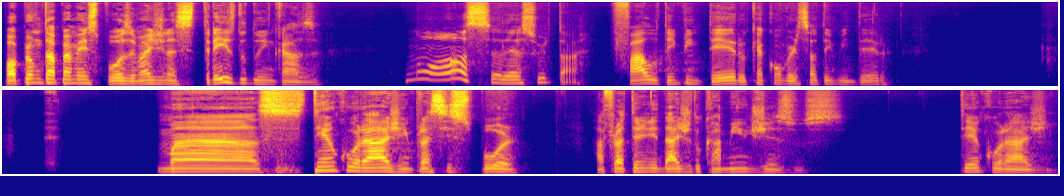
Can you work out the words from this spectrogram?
pode perguntar para minha esposa. Imagina se três Dudu em casa. Nossa, ela ia surtar. Fala o tempo inteiro, quer conversar o tempo inteiro. Mas tenha coragem para se expor à fraternidade do caminho de Jesus. Tenha coragem.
